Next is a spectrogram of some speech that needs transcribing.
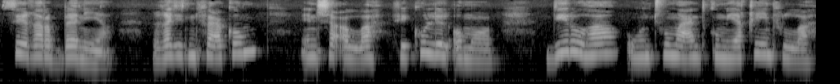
صيغه ربانية. غادي تنفعكم إن شاء الله في كل الأمور. ديروها وأنتم عندكم يقين في الله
